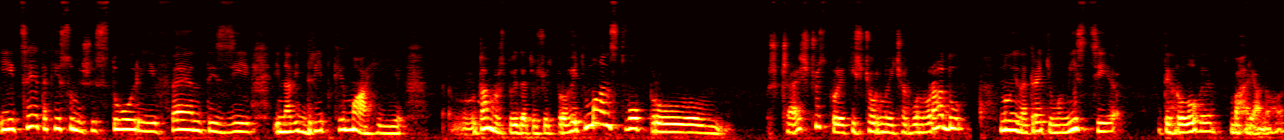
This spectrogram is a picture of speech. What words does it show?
і це такий суміш історії, фентезі і навіть дрібки магії. Там розповідається щось про гетьманство, про ще щось, про якусь чорну і червону раду. Ну і на третьому місці тигролови Багаряного.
